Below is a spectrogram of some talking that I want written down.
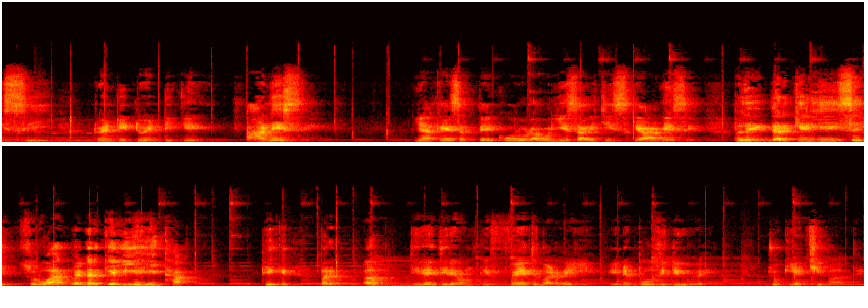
इसी 2020 के आने से, या कह सकते हैं कोरोना और ये सारी चीज़ के आने से, भले ही डर के लिए ही सही, शुरुआत में डर के लिए ही था, ठीक है, पर अब धीरे धीरे उनकी फेथ बढ़ रही है, इन्हें पॉजिटिव वे जो कि अच्छी बात है।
